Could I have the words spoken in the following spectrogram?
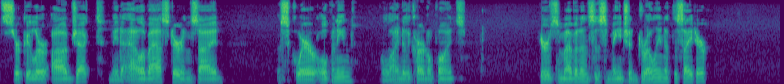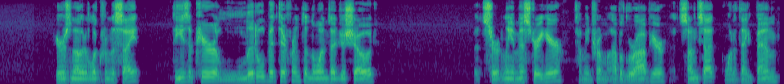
Circular object made of alabaster inside a square opening aligned to the cardinal points. Here's some evidence of some ancient drilling at the site here. Here's another look from the site. These appear a little bit different than the ones I just showed but certainly a mystery here coming from Abu Ghurab here at sunset. I want to thank Ben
